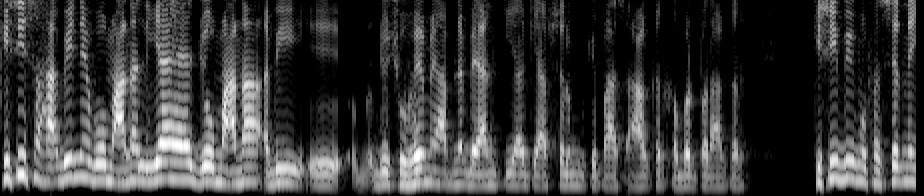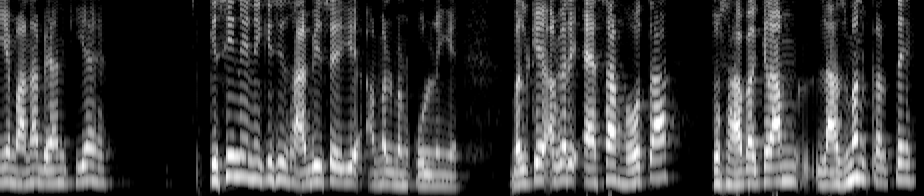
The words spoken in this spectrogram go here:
किसी सहाबी ने वो माना लिया है जो माना अभी जो शुबह में आपने बयान किया कि आप सलम के पास आकर, क़बर पर आकर किसी भी मुफसर ने यह माना बयान किया है? किसी ने नहीं, किसी सहाबी से ये अमल मनकूल नहीं है। बल्कि अगर ऐसा होता तो सहाबा कराम लाजमन करते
